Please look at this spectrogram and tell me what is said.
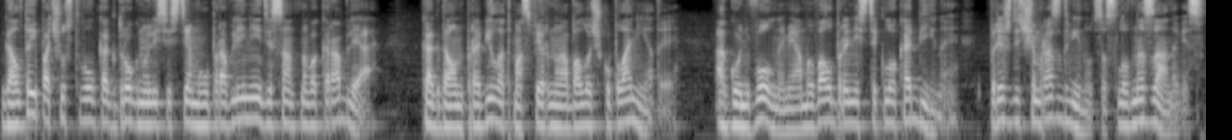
Галтей почувствовал, как дрогнули системы управления десантного корабля, когда он пробил атмосферную оболочку планеты. Огонь волнами омывал бронестекло кабины, прежде чем раздвинуться, словно занавес,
